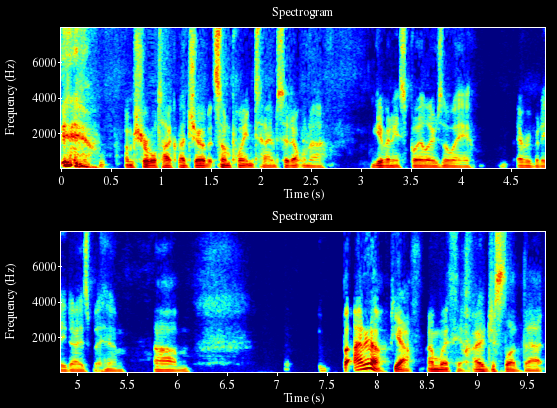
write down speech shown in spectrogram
I'm sure we'll talk about Job at some point in time, so I don't want to give any spoilers away. Everybody dies but him. Um, but I don't know. Yeah, I'm with you. I just love that.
